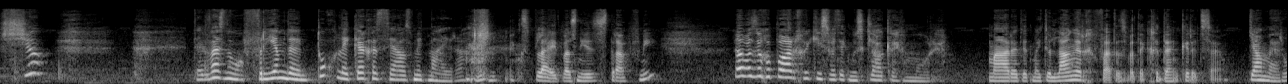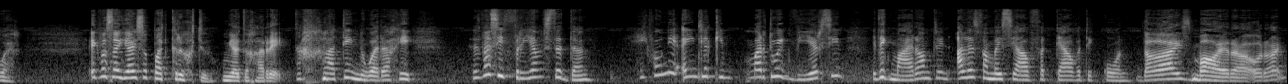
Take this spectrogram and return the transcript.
Sjoe. Dit was nog 'n vreemde en tog lekker gesels met Myra. Ek bly dit was nie 'n straf nie. Daar was nog 'n paar goedjies wat ek moes klaar kry vanmôre. Maar dit het my te langer gevat as wat ek gedink het dit sou. Jammer, hoor. Ek was nou juis op pad kroeg toe om jou te gaan red. Ag, wat nie nodig nie. Dit was die vreemdste ding. Ek wou nie eintlik, nie, maar toe ek weer sien, het ek Myra omtrent alles van myself vertel wat ek kon. Daai's Myra, alright.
